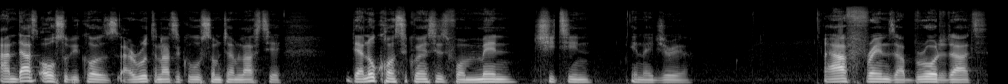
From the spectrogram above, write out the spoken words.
And that's also because I wrote an article sometime last year. There are no consequences for men cheating in Nigeria. I have friends abroad that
